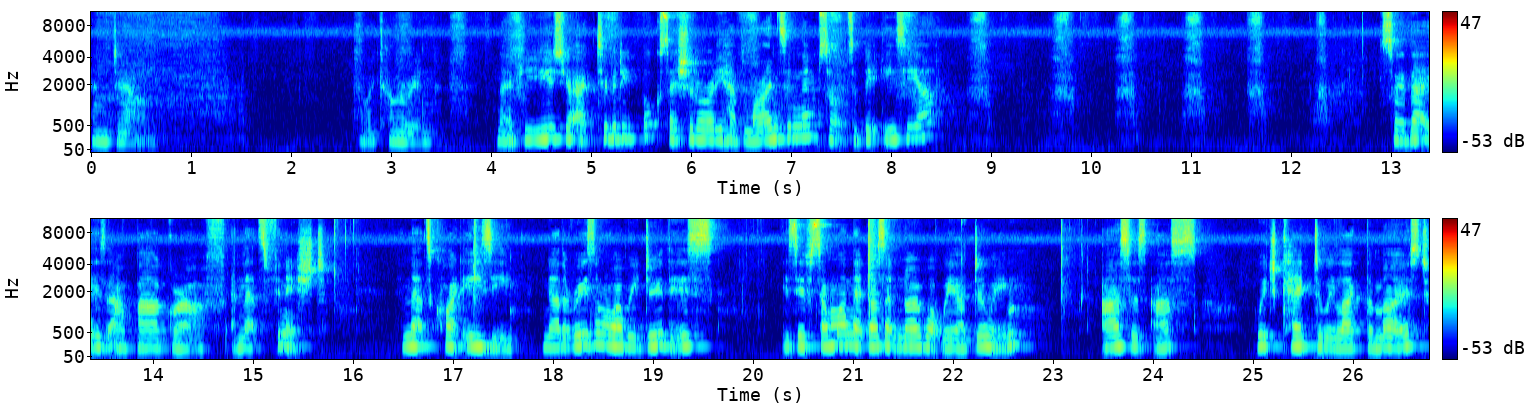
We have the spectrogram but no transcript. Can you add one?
and down. And we colour in. Now if you use your activity books, they should already have lines in them so it's a bit easier. So that is our bar graph and that's finished. And that's quite easy. Now the reason why we do this is if someone that doesn't know what we are doing asks us which cake do we like the most,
